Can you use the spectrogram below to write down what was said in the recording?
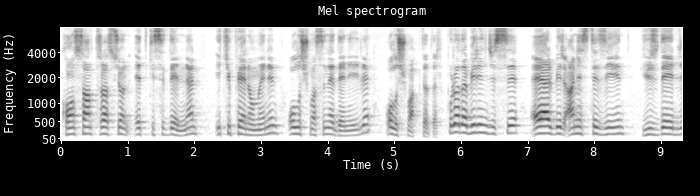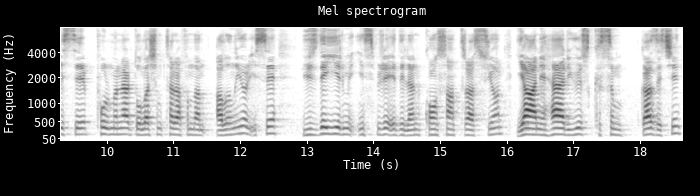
konsantrasyon etkisi denilen iki fenomenin oluşması nedeniyle oluşmaktadır. Burada birincisi eğer bir anesteziğin %50'si pulmoner dolaşım tarafından alınıyor ise %20 inspire edilen konsantrasyon yani her 100 kısım gaz için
